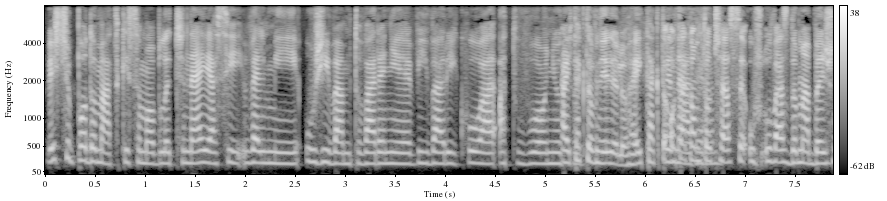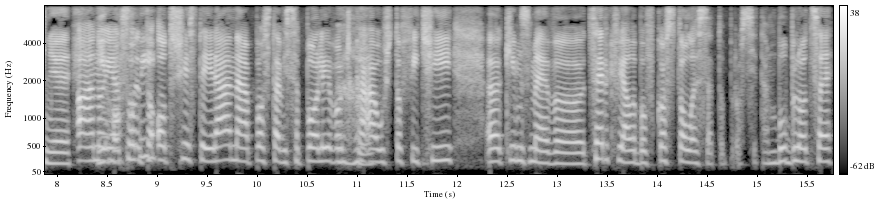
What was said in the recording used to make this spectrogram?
Vieš čo, po domácky som oblečená, ja si veľmi užívam to varenie vývaríku a, a tú vôňu. Aj takto v nedeľu, hej? Takto o takomto čase už u vás doma bežne Áno, je jasne, to od 6 rána postaví sa polievočka uh-huh. a už to fičí. E, Kým sme v cerkvi alebo v kostole sa to proste tam bubloce. E,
